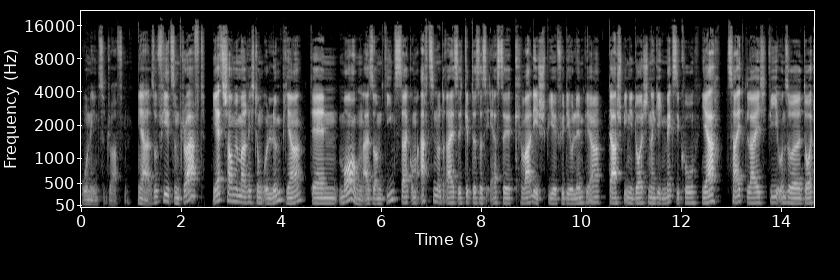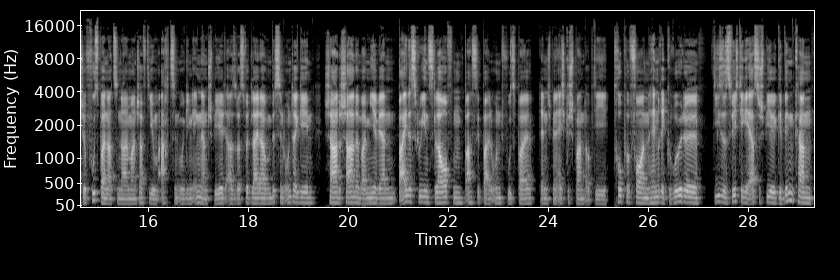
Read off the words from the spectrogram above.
ohne ihn zu draften. Ja, so viel zum Draft. Jetzt schauen wir mal Richtung Olympia, denn morgen, also am Dienstag um 18.30 Uhr gibt es das erste Quali-Spiel für die Olympia. Da spielen die Deutschen dann gegen Mexiko. Ja, zeitgleich wie unsere deutsche Fußballnationalmannschaft, die um 18 Uhr gegen England spielt. Also das wird leider ein bisschen untergehen. Schade, schade. Bei mir werden beide Screens laufen, Basketball und Fußball. Denn ich bin echt gespannt, ob die Truppe von Henrik Rödel dieses wichtige erste Spiel gewinnen kann.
